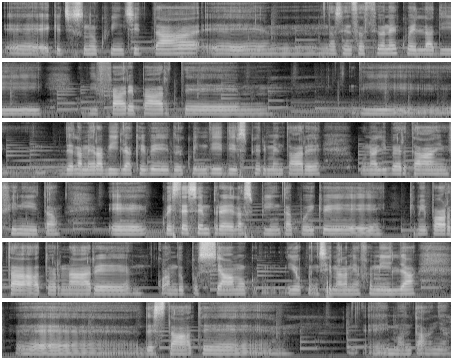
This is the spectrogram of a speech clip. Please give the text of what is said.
eh, che ci sono qui in città, eh, la sensazione è quella di, di fare parte di, della meraviglia che vedo e quindi di sperimentare una libertà infinita. E questa è sempre la spinta poi che, che mi porta a tornare quando possiamo, io insieme alla mia famiglia, eh, d'estate in montagna.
